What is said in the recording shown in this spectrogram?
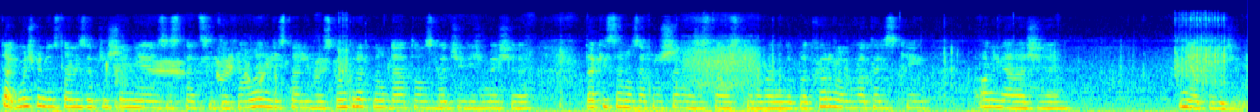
Tak, myśmy dostali zaproszenie ze stacji TVN, dostaliśmy z konkretną datą, zgodziliśmy się. Takie samo zaproszenie zostało skierowane do Platformy Obywatelskiej. Oni na razie nie odpowiedzieli.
